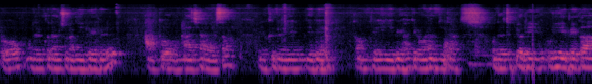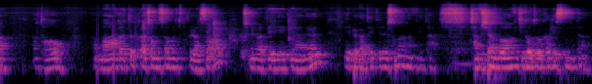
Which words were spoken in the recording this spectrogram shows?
또 오늘 고난주간 예배를 아, 또 맞이하여서 금요일 예배 가운데 예배하기를 원합니다. 오늘 특별히 우리 예배가 더 마음과 뜻과 정성을 들여서 주님 앞에 예배하는 예배가 되기를 소망합니다. 잠시 한번 기도하도록 하겠습니다.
